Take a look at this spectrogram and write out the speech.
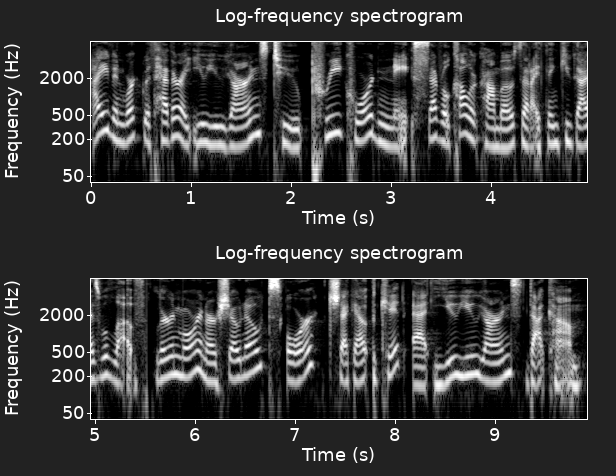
I even worked with Heather at Ewe Ewe Yarns to pre coordinate several color combos that I think you guys will love. Learn more in our show notes or check out the kit at eweeweyarns.com.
